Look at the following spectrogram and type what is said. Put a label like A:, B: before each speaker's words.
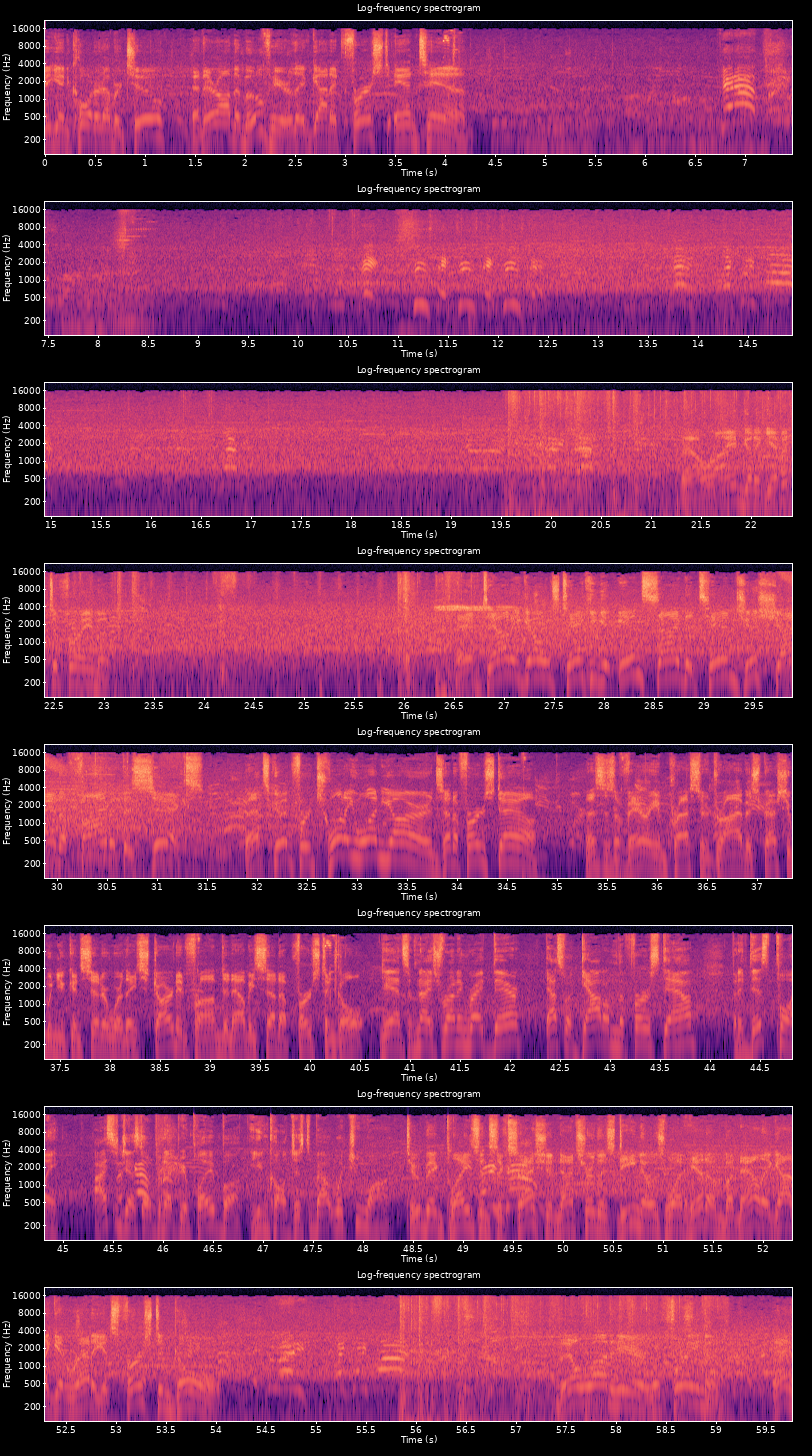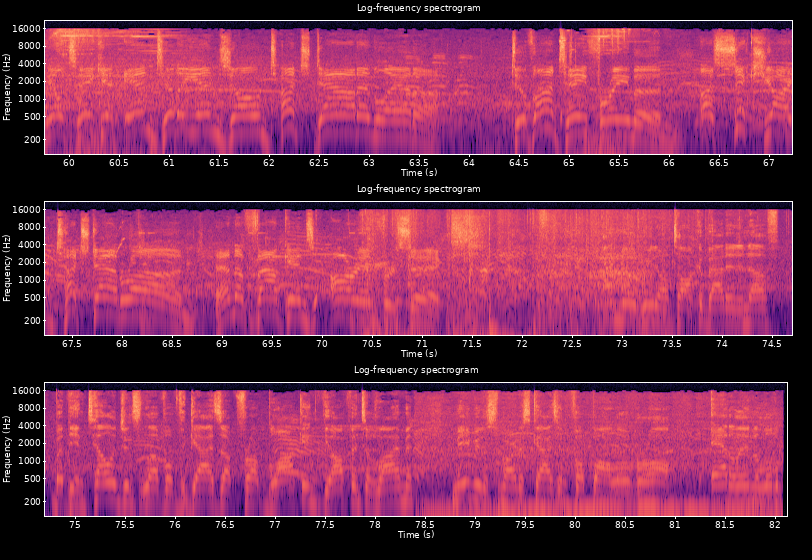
A: Begin quarter number two, and they're on the move here. They've got it first and 10.
B: Get up! Hey, Tuesday, Tuesday, Tuesday. Hey, like 25. 11.
A: Now Ryan going to give it to Freeman. And down he goes, taking it inside the 10, just shy of the 5 at the 6. That's good for 21 yards and a first down. This is a very impressive drive, especially when you consider where they started from to now be set up first and goal.
C: Yeah, and some nice running right there. That's what got them the first down. But at this point, I suggest open up your playbook. You can call just about what you want.
A: Two big plays in succession. Not sure this D knows what hit him, but now they got to get ready. It's first and goal. They'll run here with Freeman. And he'll take it into the end zone. Touchdown, Atlanta. Devonta Freeman, a six-yard touchdown run. And the Falcons are in for six.
C: I know we don't talk about it enough, but the intelligence level of the guys up front blocking, the offensive linemen, maybe the smartest guys in football overall. Add in a little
